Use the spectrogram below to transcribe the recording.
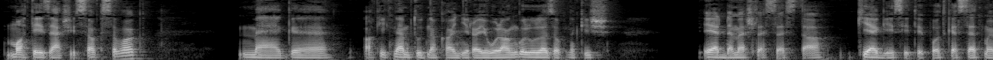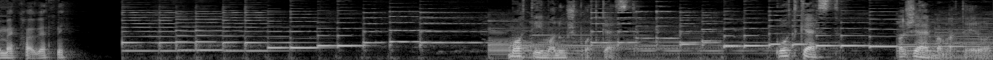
matézási szakszavak, meg akik nem tudnak annyira jól angolul, azoknak is érdemes lesz ezt a kiegészítő podcastet majd meghallgatni. Maté Manus Podcast. Podcast a Zserba Matéról.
